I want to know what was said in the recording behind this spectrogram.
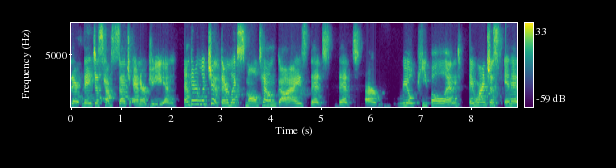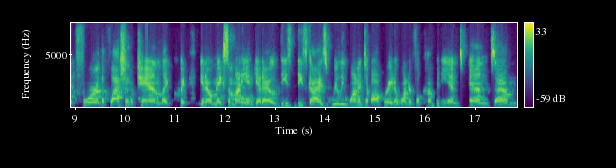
they're, they just have such energy and and they're legit. They're like small town guys that that are real people and they weren't just in it for the flash in the pan like quick, you know, make some money and get out. These these guys really wanted to operate a wonderful company and and um,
